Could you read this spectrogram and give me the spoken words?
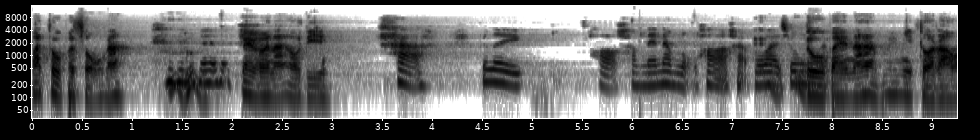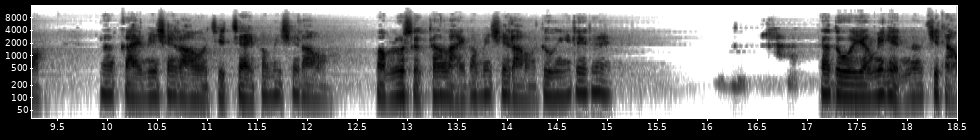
วัตถุประสงค์นะ ไม่ภาวนาเอาดี ค่ะ ก็เลยขอคำแนะนำหลวงพ่อค่ะ เพราะว่าช่วงดูไปนะไม่มีตัวเราร่างกายไม่ใช่เรา จิตใจก็ไม่ใช่เรา ความรู้สึกทั้งหลายก็ไม่ใช่เรา ดูอย่างนี้เรื่อยๆถ้าดูยังไม่เห็นนะคิดเอา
